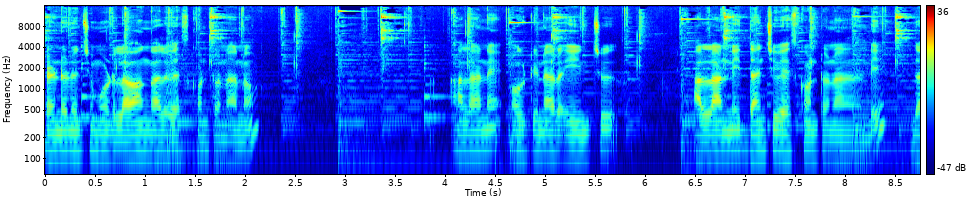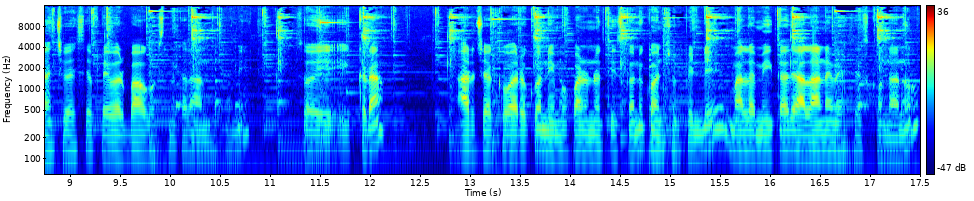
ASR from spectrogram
రెండు నుంచి మూడు లవంగాలు వేసుకుంటున్నాను. అలానే ఒకటిన్నర ఇంచు అల్లాన్ని దంచి వేసుకుంటున్నానండి. దంచి వేస్తే ఫ్లేవర్ బాగా వస్తుంది కదా అందుకని. సో ఇక్కడ అరచక్క వరకు నిమ్మపండును తీసుకొని కొంచెం పిండి మళ్ళీ మిగతాది అలానే వేసేసుకున్నాను.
